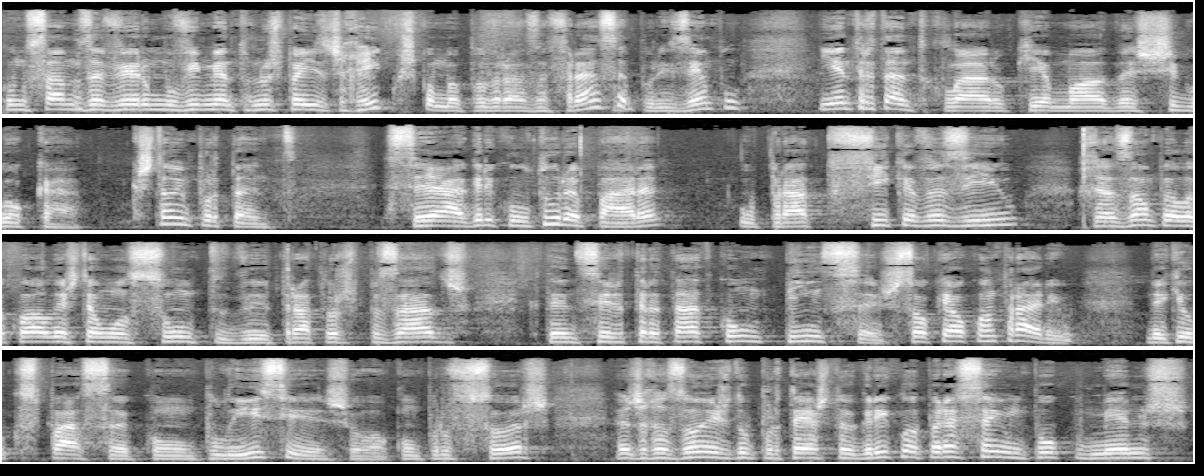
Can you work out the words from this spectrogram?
Começámos a ver o movimento nos países ricos, como a poderosa França, por exemplo, e entretanto, claro que a moda chegou cá. Questão importante: se a agricultura para, o prato fica vazio, razão pela qual este é um assunto de tratores pesados que tem de ser tratado com pinças. Só que, ao contrário daquilo que se passa com polícias ou com professores, as razões do protesto agrícola parecem um pouco menos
